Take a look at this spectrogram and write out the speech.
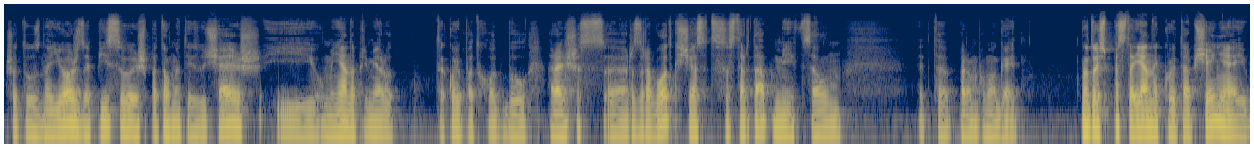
что ты узнаешь, записываешь, потом это изучаешь. И у меня, например, вот такой подход был раньше с э, разработкой, сейчас это со стартапами, и в целом это прям помогает. Ну, то есть постоянно какое-то общение и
